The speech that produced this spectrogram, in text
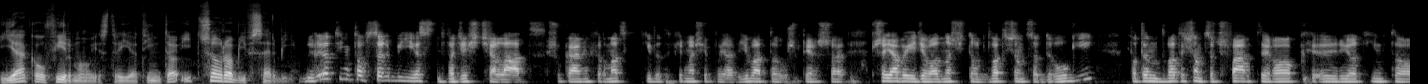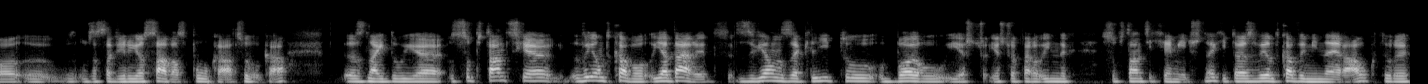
jaką firmą jest Rio Tinto i co robi w Serbii. Rio Tinto w Serbii jest 20 lat. Szukałem informacji, kiedy ta firma się pojawiła. To już pierwsze przejawy jej działalności to rok 2002. Potem 2004 rok Rio Tinto, w zasadzie Rio Sava, spółka córka, znajduje substancję wyjątkową, jadaryt, związek litu, boru i jeszcze, jeszcze paru innych substancji chemicznych i to jest wyjątkowy minerał, który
